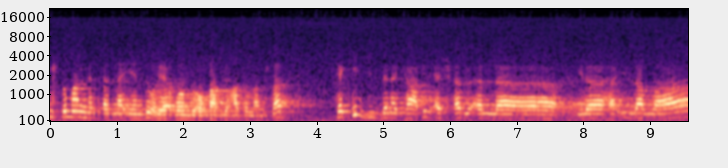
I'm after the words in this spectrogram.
Müslüman mezarına indi, oraya kondu, o kabri hatırlamışlar. 800 tane kafir eşhedü en la ilahe illallah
